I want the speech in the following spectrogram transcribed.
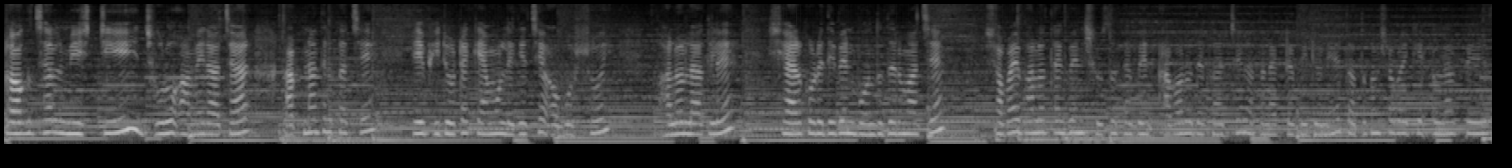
টক ঝাল, মিষ্টি, ঝুড়ো আমের আচার, আপনাদের কাছে এই ভিডিওটা কেমন লেগেছে অবশ্যই ভালো লাগলে শেয়ার করে দিবেন বন্ধুদের মাঝে। সবাই ভালো থাকবেন, সুস্থ থাকবেন। আবারও দেখা হচ্ছে নতুন একটা ভিডিও নিয়ে। ততক্ষণ সবাইকে আল্লাহ হাফেজ।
